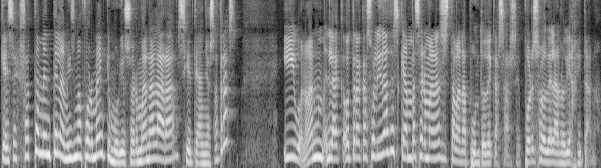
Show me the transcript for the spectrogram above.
que es exactamente la misma forma en que murió su hermana Lara siete años atrás. Y bueno, la otra casualidad es que ambas hermanas estaban a punto de casarse, por eso lo de la novia gitana.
